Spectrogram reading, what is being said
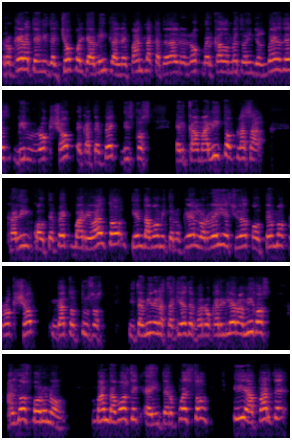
Rockera, Tianguis del Chopo, El Diablín, Tlalnepantla, Catedral de Rock, Mercado Metro Indios Verdes, Virus Rock Shop, Ecatepec, Discos El Camalito, Plaza Jardín Cuautepec, Barrio Alto, Tienda Vómito Nuclear, Los Reyes, Ciudad Cuauhtémoc, Rock Shop, Gato Tuzos. Y también en las taquillas del ferrocarrilero, amigos, al 2 por 1 banda Bostic e interpuesto. Y aparte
